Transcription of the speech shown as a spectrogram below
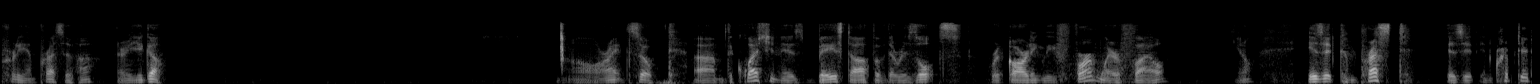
Pretty impressive, huh? There you go. All right, so um, the question is based off of the results regarding the firmware file, you know, is it compressed, is it encrypted,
